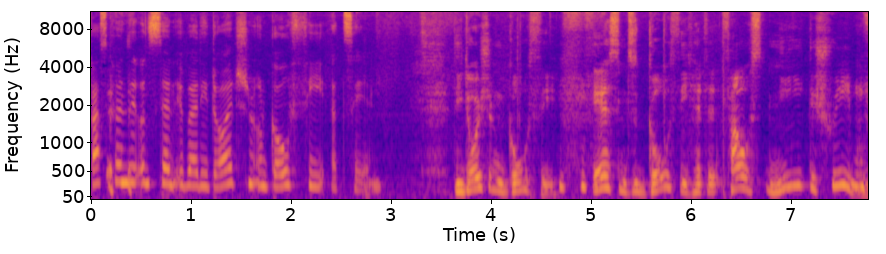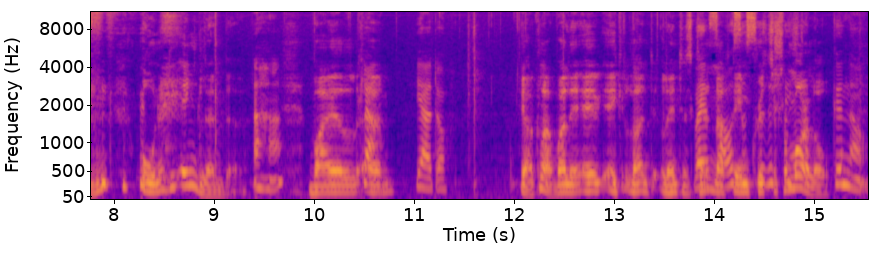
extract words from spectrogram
was können Sie uns denn über die Deutschen und Goethe erzählen? Die Deutschen Goethe. Erstens, Goethe hätte Faust nie geschrieben ohne die Engländer. Aha. Weil, Klar. Ähm, ja, doch. Ja, klar, weil er, er lernt, es kennen nach dem Christopher Marlowe. Genau.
